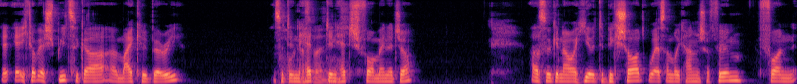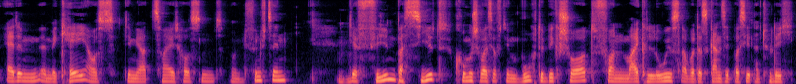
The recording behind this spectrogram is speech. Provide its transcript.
ich glaube, er spielt sogar äh, Michael Burry, also oh, den, Head, den Hedgefonds-Manager. Also genau hier The Big Short, US-amerikanischer Film von Adam McKay aus dem Jahr 2015. Mhm. Der Film basiert komischerweise auf dem Buch The Big Short von Michael Lewis, aber das Ganze basiert natürlich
